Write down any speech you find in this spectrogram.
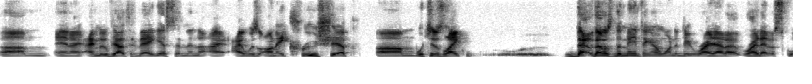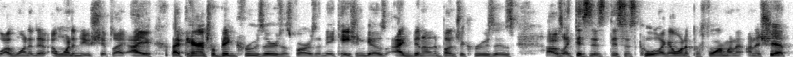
Um, and I, I moved out to Vegas, and then I, I was on a cruise ship, um, which is like that, that was the main thing I wanted to do right out of right out of school. I wanted to I wanted to do ships. I, I my parents were big cruisers as far as a vacation goes. I'd been on a bunch of cruises. I was like, this is this is cool. Like I want to perform on a, on a ship.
